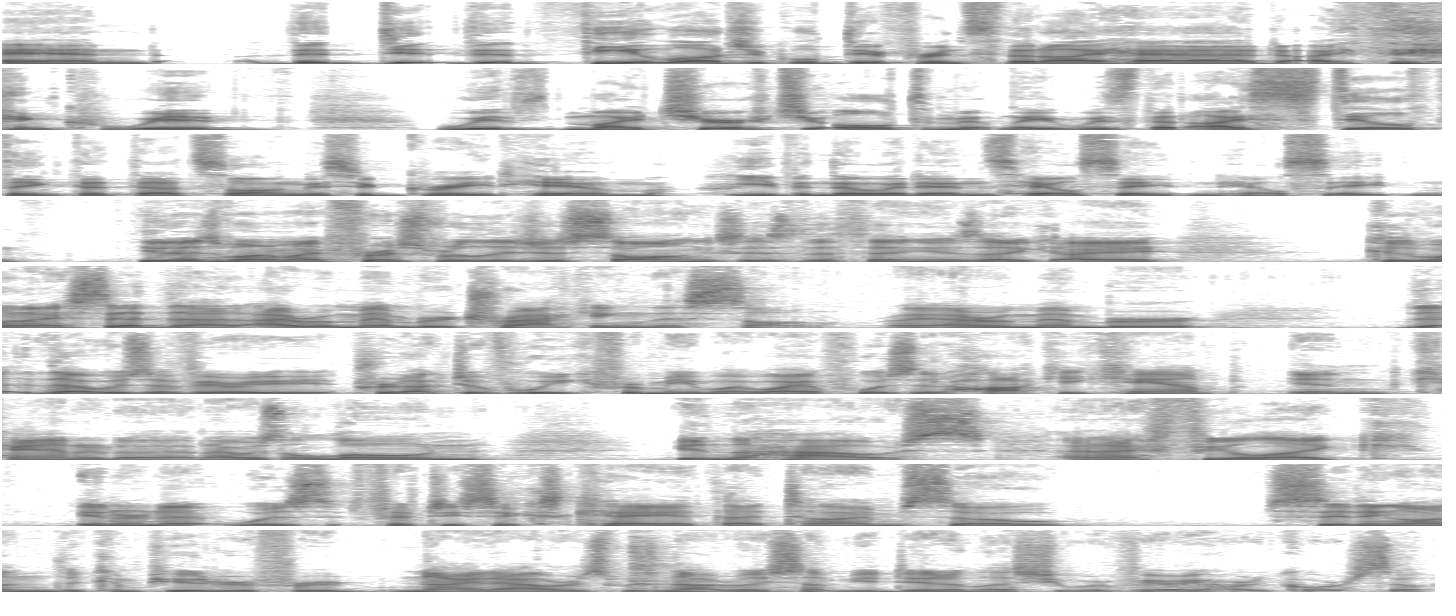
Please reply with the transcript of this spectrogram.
And the the theological difference that I had, I think, with with my church ultimately was that I still think that that song is a great hymn, even though it ends "Hail Satan, Hail Satan." You know, it's one of my first religious songs. Is the thing is like I, because when I said that, I remember tracking this song. Right, I remember that that was a very productive week for me. My wife was at hockey camp in Canada, and I was alone in the house. And I feel like internet was 56k at that time, so sitting on the computer for nine hours was not really something you did unless you were very hardcore. So,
